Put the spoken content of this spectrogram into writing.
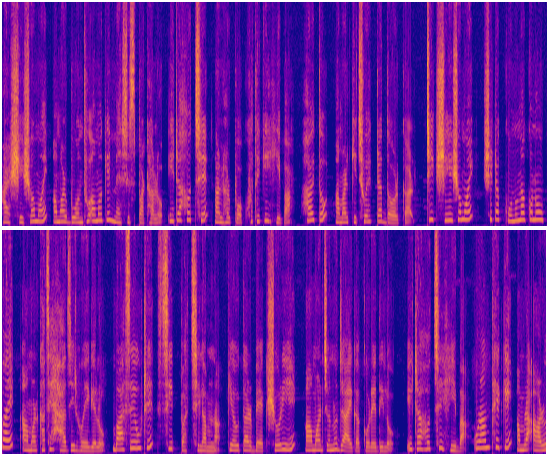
আর সে সময় আমার বন্ধু আমাকে মেসেজ পাঠালো। এটা হচ্ছে আল্লাহর পক্ষ থেকে হিবা। হয়তো আমার কিছু একটা দরকার। ঠিক সেই সময় সেটা কোনো না কোনো উপায়ে আমার কাছে হাজির হয়ে গেল। বাসে উঠে সিট পাচ্ছিলাম না। কেউ তার ব্যাগ সরিয়ে আমার জন্য জায়গা করে দিল। এটা হচ্ছে হিবা। কোরআন থেকে আমরা আরও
